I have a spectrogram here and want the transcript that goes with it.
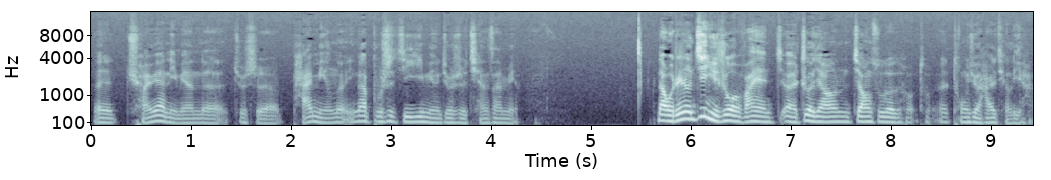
呃，全院里面的就是排名的，应该不是第一名就是前三名。那我真正进去之后，发现，呃，浙江、江苏的同同同学还是挺厉害，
